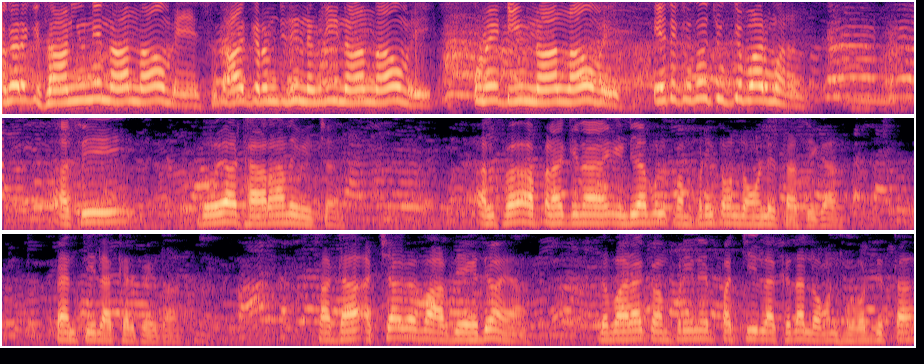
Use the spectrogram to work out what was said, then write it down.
ਅਗਰ ਕਿਸਾਨ ਯੂਨੀਅਨ ਨਾਲ ਨਾ ਹੋਵੇ, ਸਰਦਾਰ ਕਰਮਜੀਤ ਸਿੰਘ ਨੰਗਲੀ ਨਾਲ ਨਾ ਹੋਵੇ, ਉਹਨਾਂ ਦੀ ਟੀਮ ਨਾਲ ਨਾ ਹੋਵੇ, ਇਹ ਤੇ ਕਦੋਂ ਚੁੱਕ ਕੇ ਬਾਹਰ ਮਾਰਨ? ਅਸੀਂ 2018 ਦੇ ਵਿੱਚ ਅਲਫਾ ਆਪਣਾ ਕਿਨਾ ਇੰਡੀਆ ਬੁੱਲ ਕੰਪਨੀ ਤੋਂ ਲੋਨ ਲਿੱਤਾ ਸੀਗਾ 35 ਲੱਖ ਰੁਪਏ ਦਾ। ਸਾਡਾ ਅੱਛਾ ਵਿਵਹਾਰ ਦੇਖਦੇ ਹੋਇਆ ਦੁਬਾਰਾ ਕੰਪਨੀ ਨੇ 25 ਲੱਖ ਦਾ ਲੋਨ ਹੋਰ ਦਿੱਤਾ,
